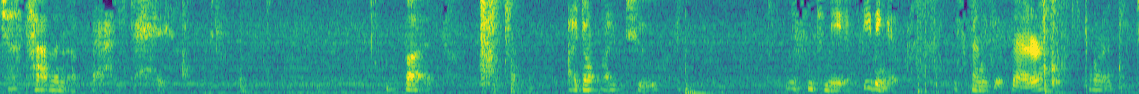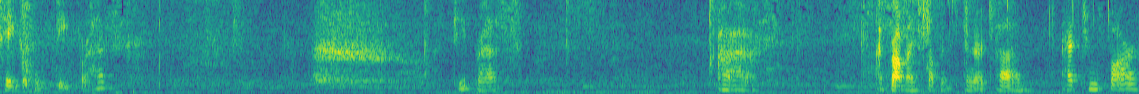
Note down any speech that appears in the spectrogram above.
Just having a bad day, but I don't like to listen to me feeding it. It's going to get better. I'm going to take some deep breaths. Deep breaths. Uh, I brought myself an um, Atkins bar,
